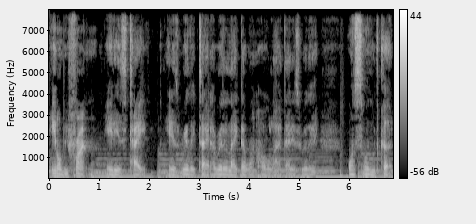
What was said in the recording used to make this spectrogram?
He don't be fronting. It is tight. It is really tight. I really like that one a whole lot. That is really one smooth cut.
